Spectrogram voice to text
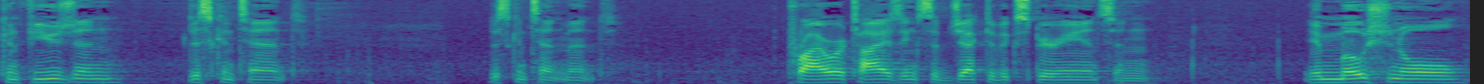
confusion, discontent, discontentment, prioritizing subjective experience and emotional,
